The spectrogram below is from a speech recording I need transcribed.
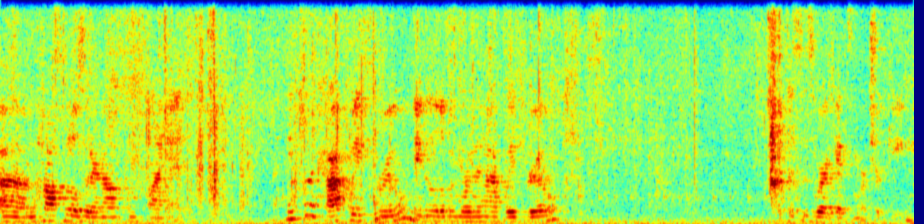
um, hospitals that are non-compliant. I think we're halfway through, maybe a little bit more than halfway through. But this is where it gets more tricky.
